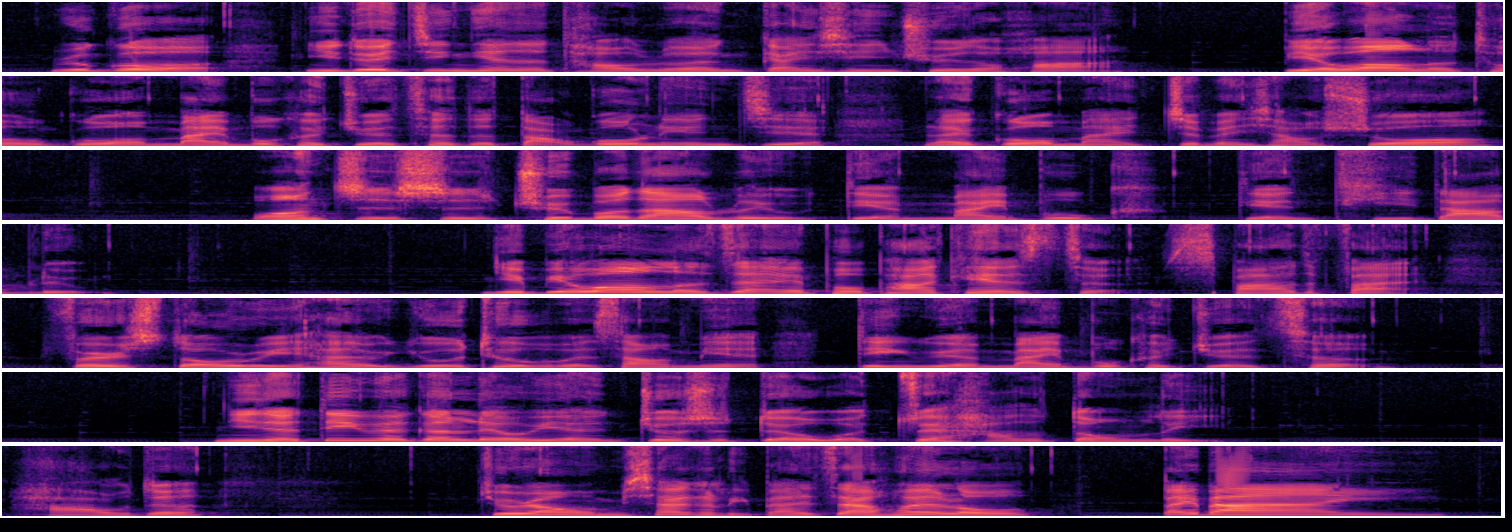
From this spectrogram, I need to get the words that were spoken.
如果你对今天的讨论感兴趣的话，别忘了透过 MyBook 决策的导购链接来购买这本小说。网址是 triple w 点 mybook 点 tw。也别忘了在 Apple Podcast、Spotify、First Story 还有 YouTube 上面订阅 MyBook 决策。你的订阅跟留言就是对我最好的动力。好的，就让我们下个礼拜再会喽，拜拜。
